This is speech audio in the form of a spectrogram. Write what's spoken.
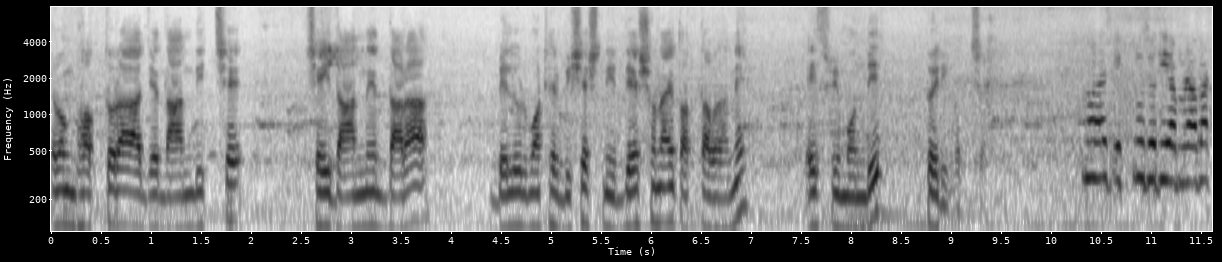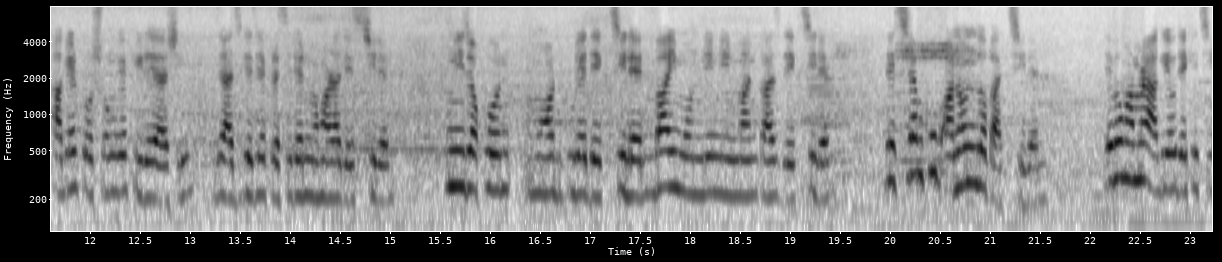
এবং ভক্তরা যে দান দিচ্ছে, সেই দানের দ্বারা বেলুর মঠের বিশেষ নির্দেশনায় তত্ত্বাবধানে এই শ্রী মন্দির তৈরি হচ্ছে। মহারাজ, একটু যদি আমরা আবার আগের প্রসঙ্গে ফিরে আসি, যে আজকে যে প্রেসিডেন্ট মহারাজ এসেছিলেন, উনি যখন মঠ ঘুরে দেখছিলেন বা এই মন্দির নির্মাণ কাজ দেখছিলেন, দেখছিলাম খুব আনন্দ পাচ্ছিলেন। এবং আমরা আগেও দেখেছি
